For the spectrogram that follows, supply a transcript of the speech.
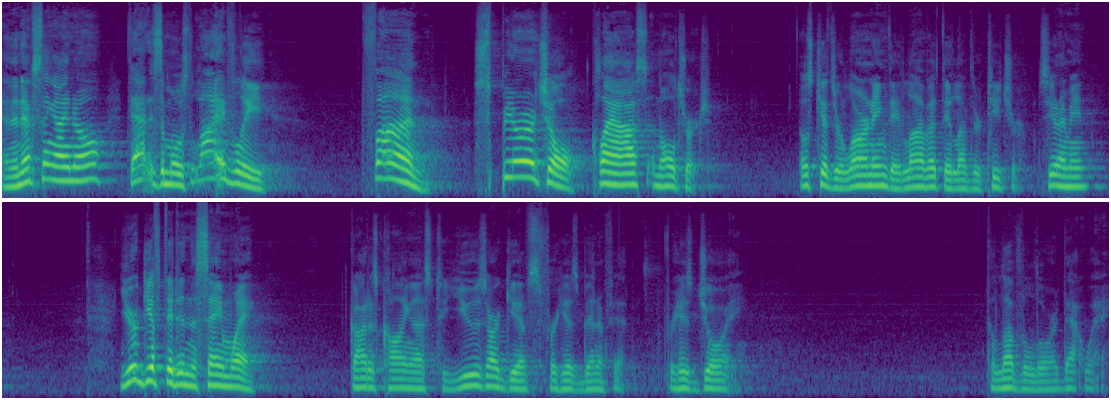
And the next thing I know, that is the most lively, fun, spiritual class in the whole church. Those kids are learning, they love it, they love their teacher. See what I mean? You're gifted in the same way. God is calling us to use our gifts for His benefit, for His joy, to love the Lord that way.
